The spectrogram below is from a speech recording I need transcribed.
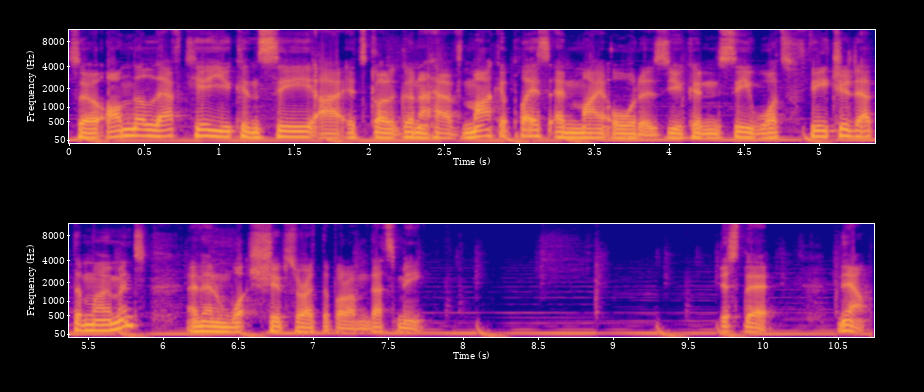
So on the left here, you can see uh, it's going to have marketplace and my orders. You can see what's featured at the moment and then what ships are at the bottom. That's me. Just there. Now,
